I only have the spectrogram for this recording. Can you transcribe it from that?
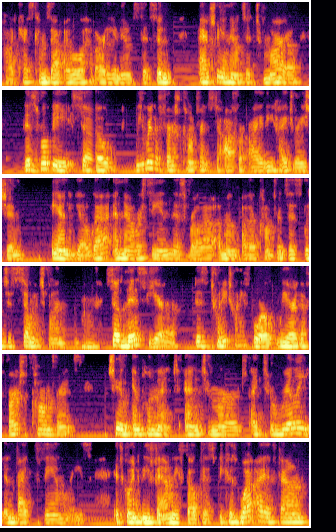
podcast comes out, I will have already announced it. So I actually announce it tomorrow. This will be so we were the first conference to offer IV hydration and yoga, and now we're seeing this roll out among other conferences, which is so much fun. Mm-hmm. So this year, this 2024, we are the first conference to implement and to merge, like to really invite families. It's going to be family focused because what I have found,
